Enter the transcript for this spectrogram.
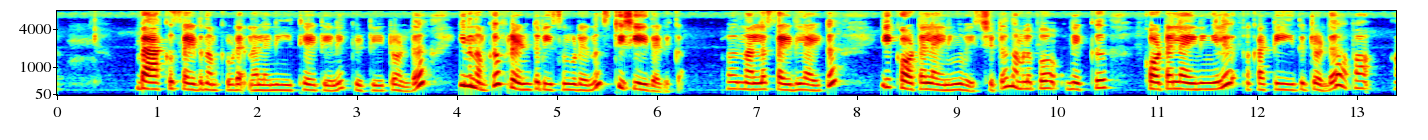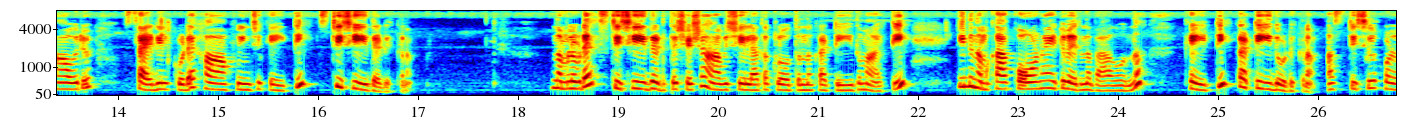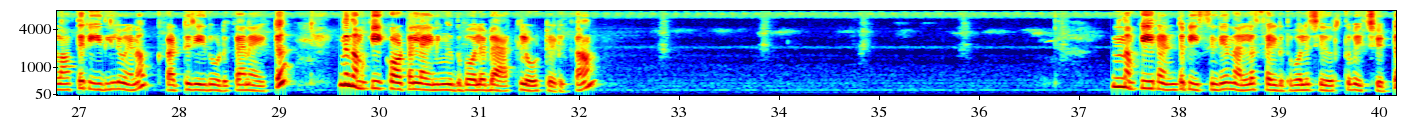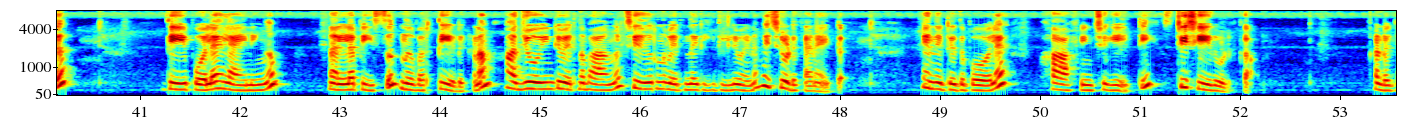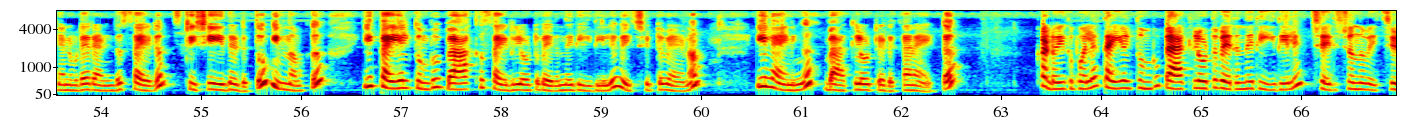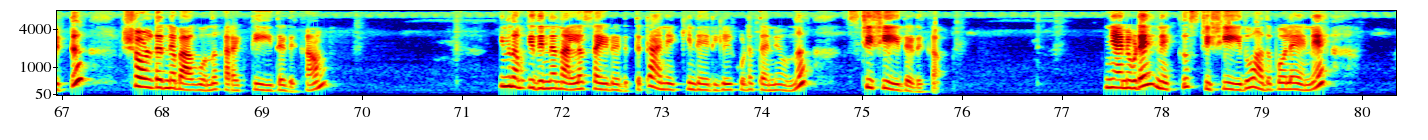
ബാക്ക് സൈഡ് നമുക്കിവിടെ നല്ല നീറ്റായിട്ട് ഇനി കിട്ടിയിട്ടുണ്ട്. ഇനി നമുക്ക് ഫ്രണ്ട് പീസും കൂടെ ഒന്ന് സ്റ്റിച്ച് ചെയ്തെടുക്കാം. നല്ല സൈഡിലായിട്ട് ഈ കോട്ടൺ ലൈനിങ് വെച്ചിട്ട് നമ്മളിപ്പോൾ നെക്ക് കോട്ടൺ ലൈനിങ്ങിൽ കട്ട് ചെയ്തിട്ടുണ്ട്. അപ്പോൾ ആ ഒരു സൈഡിൽ കൂടെ ഹാഫ് ഇഞ്ച് കയറ്റി സ്റ്റിച്ച് ചെയ്തെടുക്കണം. നമ്മളിവിടെ സ്റ്റിച്ച് ചെയ്തെടുത്ത ശേഷം ആവശ്യമില്ലാത്ത ക്ലോത്ത് ഒന്ന് കട്ട് ചെയ്ത് മാറ്റി ഇനി നമുക്ക് ആ കോണായിട്ട് വരുന്ന ഭാഗം ഒന്ന് കയറ്റി കട്ട് ചെയ്ത് കൊടുക്കണം. ആ സ്റ്റിച്ചിൽ കൊള്ളാത്ത രീതിയിൽ വേണം കട്ട് ചെയ്ത് കൊടുക്കാനായിട്ട്. ഇനി നമുക്ക് ഈ കോട്ടൺ ലൈനിങ് ഇതുപോലെ ബാക്കിലോട്ട് എടുക്കാം. ഇനി നമുക്ക് ഈ രണ്ട് പീസിന്റെ നല്ല സൈഡ് ഇതുപോലെ ചേർത്ത് വെച്ചിട്ട് ഇതേപോലെ ലൈനിങ്ങും നല്ല പീസ് നിവർത്തിയെടുക്കണം ആ ജോയിന്റ് വരുന്ന ഭാഗങ്ങൾ ചേർന്ന് വരുന്ന രീതിയിൽ വേണം വെച്ച് കൊടുക്കാനായിട്ട്. എന്നിട്ട് ഇതുപോലെ ഹാഫ് ഇഞ്ച് കയറ്റി സ്റ്റിച്ച് ചെയ്ത് കൊടുക്കാം. കണ്ടോ ഞാനിവിടെ രണ്ട് സൈഡും സ്റ്റിച്ച് ചെയ്തെടുത്തു. ഇനി നമുക്ക് ഈ തയ്യൽ തുമ്പ് ബാക്ക് സൈഡിലോട്ട് വരുന്ന രീതിയിൽ വെച്ചിട്ട് വേണം ഈ ലൈനിങ് ബാക്കിലോട്ട് എടുക്കാനായിട്ട്. കണ്ടോ ഇതുപോലെ തയ്യൽ തുമ്പ് ബാക്കിലോട്ട് വരുന്ന രീതിയിൽ ചരിച്ചൊന്ന് വെച്ചിട്ട് ഷോൾഡറിന്റെ ഭാഗം ഒന്ന് കറക്റ്റ് ചെയ്തെടുക്കാം. ഇനി നമുക്ക് ഇതിന്റെ നല്ല സൈഡ് എടുത്തിട്ട് ആ നെക്കിന്റെ അരികിൽ കൂടെ തന്നെ ഒന്ന് സ്റ്റിച്ച് ചെയ്തെടുക്കാം. ഞാനിവിടെ നെക്ക് സ്റ്റിച്ച് ചെയ്തു. അതുപോലെ തന്നെ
